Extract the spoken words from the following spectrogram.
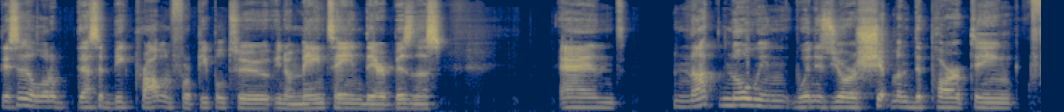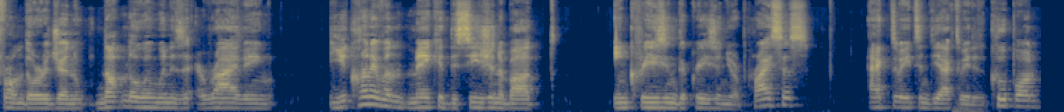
this is a little, that's a big problem for people to, you know, maintain their business. And not knowing when is your shipment departing from the origin, not knowing when is it arriving, you can't even make a decision about increasing, decreasing your prices, activating, deactivating coupon.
